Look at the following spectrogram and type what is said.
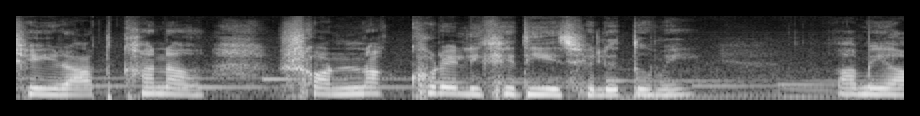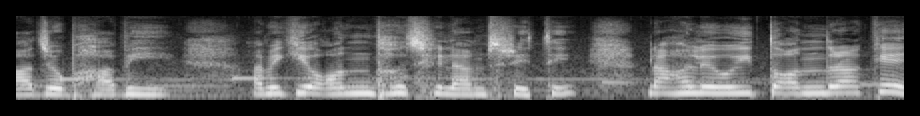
সেই রাতখানা স্বর্ণাক্ষরে লিখে দিয়েছিলে তুমি। আমি আজও ভাবি, আমি কি অন্ধ ছিলাম স্মৃতি? না হলে ওই তন্দ্রাকে?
